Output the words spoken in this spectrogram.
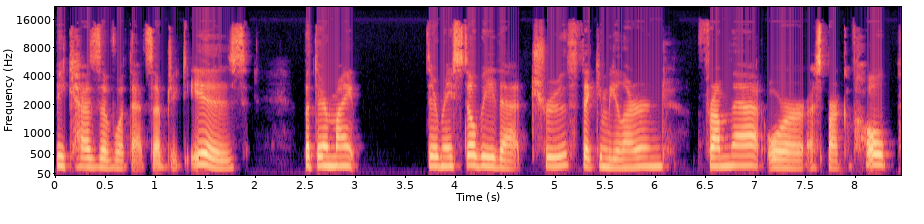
because of what that subject is, but there might there may still be that truth that can be learned from that or a spark of hope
